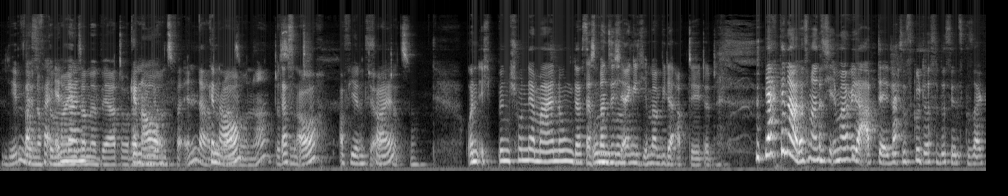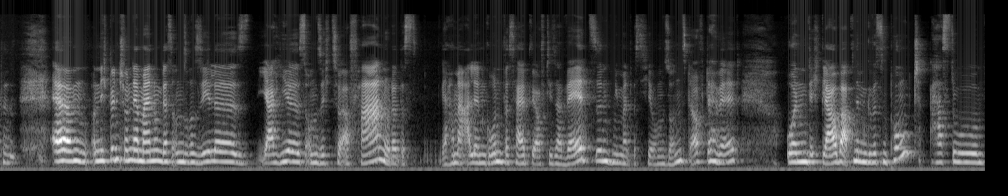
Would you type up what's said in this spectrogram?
Leben wir noch verändern. gemeinsame Werte oder genau. haben wir uns verändert genau. oder so, ne? Das, das auch, auf jeden Fall. Und ich bin schon der Meinung, dass. Dass man sich eigentlich immer wieder updatet. Ja, genau, dass man sich immer wieder updatet. Das ist gut, dass du das jetzt gesagt hast. Ähm, und ich bin schon der Meinung, dass unsere Seele ja hier ist, um sich zu erfahren oder das, wir haben ja alle einen Grund, weshalb wir auf dieser Welt sind. Niemand ist hier umsonst auf der Welt. Und ich glaube, ab einem gewissen Punkt hast du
